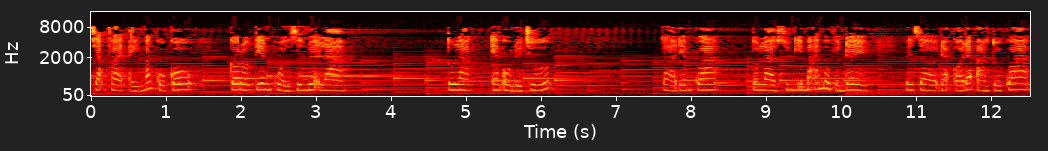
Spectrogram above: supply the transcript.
Chạm phải ánh mắt của cô Câu đầu tiên của Dương Nhuệ là Tô Lạc, em ổn đấy chứ? Cả đêm qua, Tô Lạc suy nghĩ mãi một vấn đề Bây giờ đã có đáp án tối qua.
